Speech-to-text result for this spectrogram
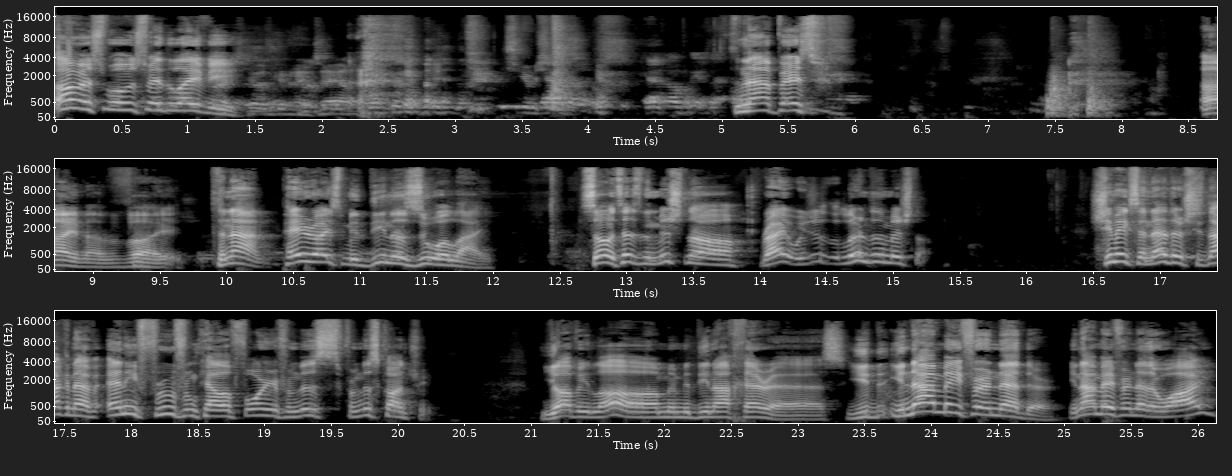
Amr Shmuel Mishmei the Levi. Now, Peres. Ay, vavoy. Tanan, Peiros Medina Zuolai. So it says in the Mishnah, right? We just learned in the Mishnah. She makes a nether, she's not going to have any fruit from California, from this, from this country. You're not made for a nether. You're not made for a nether. Why?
